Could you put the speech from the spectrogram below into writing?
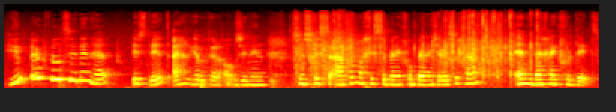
heel erg veel zin in heb, is dit. Eigenlijk heb ik er al zin in sinds gisteravond. Maar gisteren ben ik voor Ben Jerry's gegaan. En vandaag ga ik voor dit.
